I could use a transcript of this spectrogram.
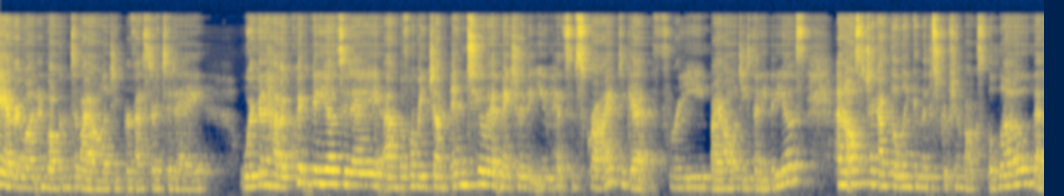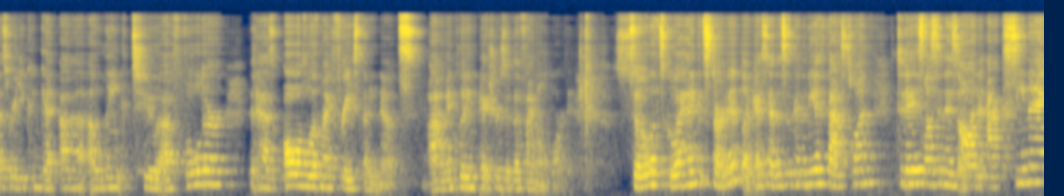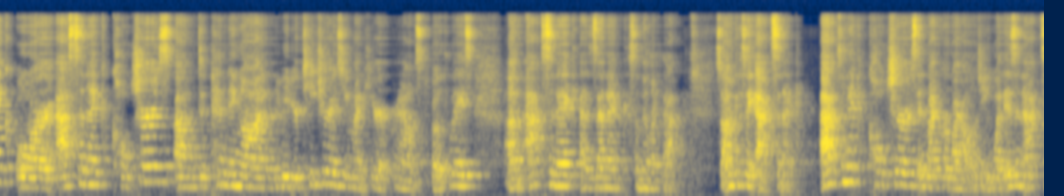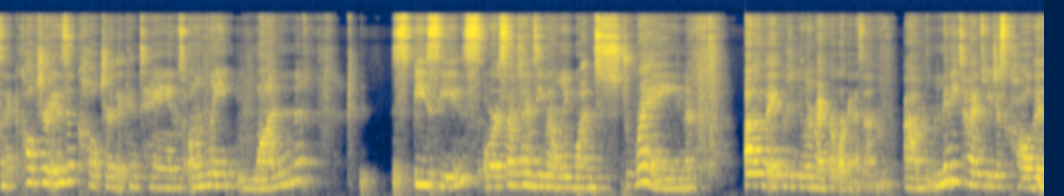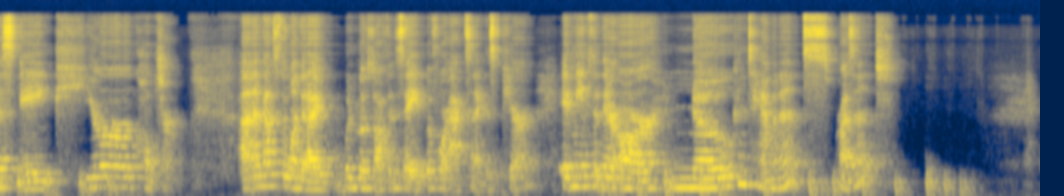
Hey everyone and welcome to Biology Professor today. We're going to have a quick video today. Um, before we jump into it, make sure that you hit subscribe to get free biology study videos. And also check out the link in the description box below. That is where you can get a, a link to a folder that has all of my free study notes, um, including pictures of the final report. So let's go ahead and get started. Like I said, this is going to be a fast one. Today's lesson is on axenic or acinic cultures. Um, depending on who your teacher is, you might hear it pronounced both ways. Um, axenic, azenic, something like that. So I'm going to say axenic. Actinic cultures in microbiology. What is an axenic culture? It is a culture that contains only one species or sometimes even only one strain of a particular microorganism. Um, many times we just call this a pure culture. Uh, and that's the one that I would most often say before axenic is pure. It means that there are no contaminants present.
